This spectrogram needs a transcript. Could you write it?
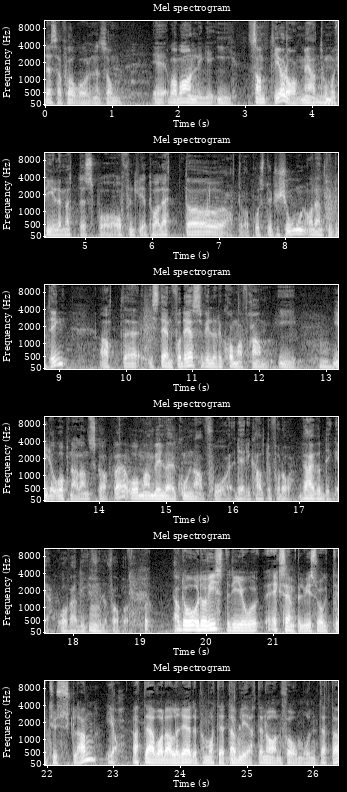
disse forholdene som var vanlige i samtida, med at mm. homofile møttes på offentlige toaletter, at det var prostitusjon og den type ting, at uh, istedenfor det så ville det komme fram i, mm. i det åpne landskapet, og man ville kunne få det de kalte for da, verdige og verdifulle mm. forhold. Ja. Og, da, og, da, viste de jo eksempelvis òg til Tyskland. Ja. At der var det allerede på en måte etablert ja. en annen form rundt dette.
